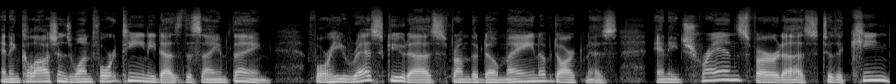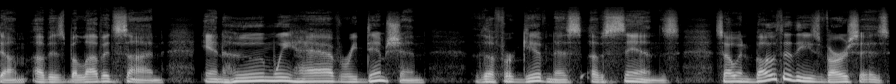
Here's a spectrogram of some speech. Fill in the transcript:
And in Colossians 1:14 he does the same thing. For he rescued us from the domain of darkness and he transferred us to the kingdom of his beloved son in whom we have redemption the forgiveness of sins. So in both of these verses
